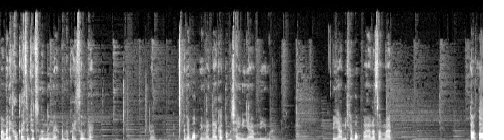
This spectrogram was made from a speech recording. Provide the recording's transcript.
มันไม่ได้เข้าใกล้ศูนย์จุดศูนย์หนึ่งนะ มันเข้าใกล้ศูนย์นะนะมันจะบอกอย่างนั้นได้ก็ต้องใช้นิยามนี้มา นิยามนี้คือบอกว่าเราสามารถ ต่อต่อ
